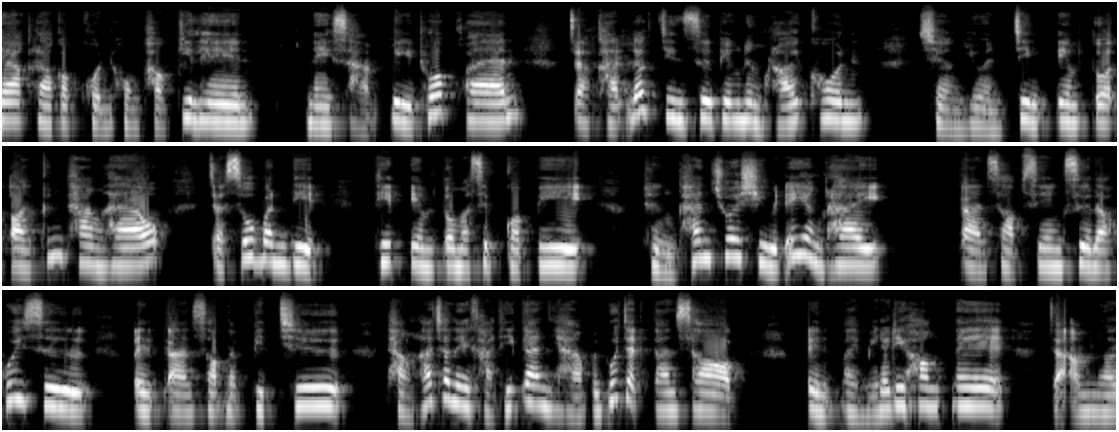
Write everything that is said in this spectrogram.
ยากราวกับขนหงเขากิเลน ในสามปีทั่วแคว้น จะคัดเลือกจินซือเพียงหนึ่งร้อยคน เฉิงหยวนจิงเตรียมตัวตอนครึ่งทางแล้ว จะสู้บัณฑิตที่เตรียมตัวมาสิบกว่าปี ถึงขั้นช่วยชีวิตได้อย่างไร การสอบเซียงซือและหุ้ยซือเป็นการสอบแบบผิดชื่อ ทางราชเลขาธิการหยางเป็นผู้จัดการสอบ เป็นไปไม่ได้ที่ฮ่องเต้จะอำนวย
